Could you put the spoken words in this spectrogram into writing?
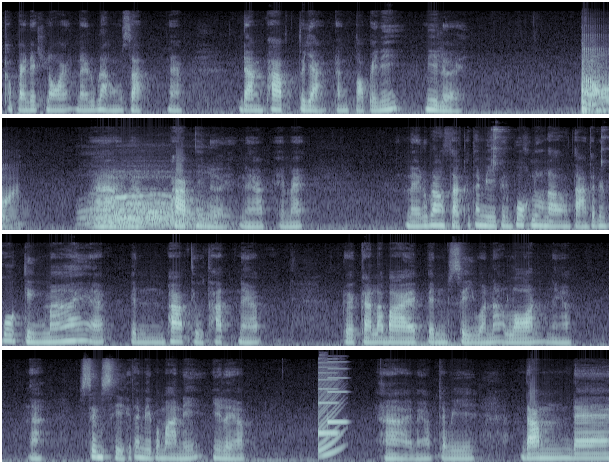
เข้าไปเล็กน้อยในรูปร่างของสัตว์ ดังภาพตัวอย่างดังต่อไปนี้นี่เลยอ่านะครับภาพนี้เลยนะครับเห็นไหมในรูปร่างสัตว์ก็จะมีเป็นพวกเรื่องราวต่างๆ จะเป็นพวกกิ่งไม้นะครับเป็นภาพทิวทัศน์นะครับ โดยการระบายเป็นสีวรรณะร้อนนะครับนะซึ่งสีก็จะมีประมาณนี้นี่เลยครับอ่าเห็นไหมครับจะมีดำแดง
